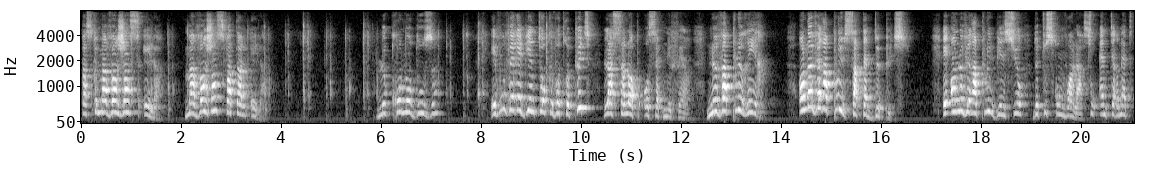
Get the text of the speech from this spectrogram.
Parce que ma vengeance est là. Ma vengeance fatale est là. Le chrono 12. Et vous verrez bientôt que votre pute, la salope au sept néfer, ne va plus rire. On ne verra plus sa tête de pute. Et on ne verra plus, bien sûr, de tout ce qu'on voit là, sur Internet,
